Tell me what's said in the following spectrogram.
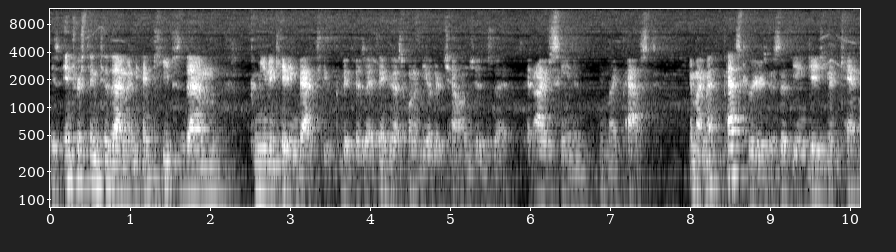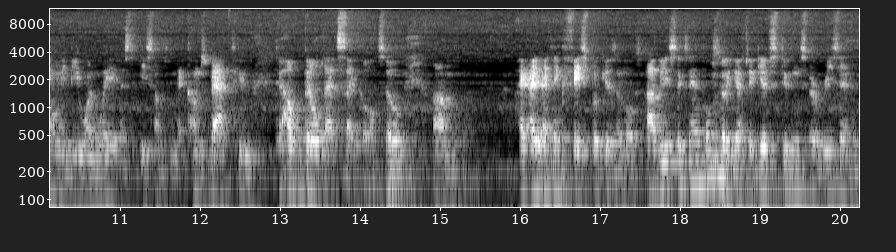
is interesting to them and, and keeps them communicating back to you? Because I think that's one of the other challenges that, that I've seen in, in my past in my past careers is that the engagement can't only be one way. It has to be something that comes back to to help build that cycle. So um, I, I I think Facebook is the most obvious example. So you have to give students a reason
